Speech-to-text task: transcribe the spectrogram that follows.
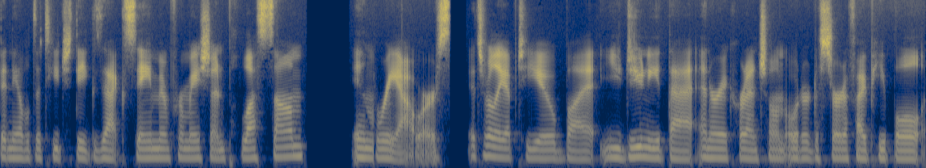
been able to teach the exact same information plus some in three hours. It's really up to you, but you do need that NRA credential in order to certify people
